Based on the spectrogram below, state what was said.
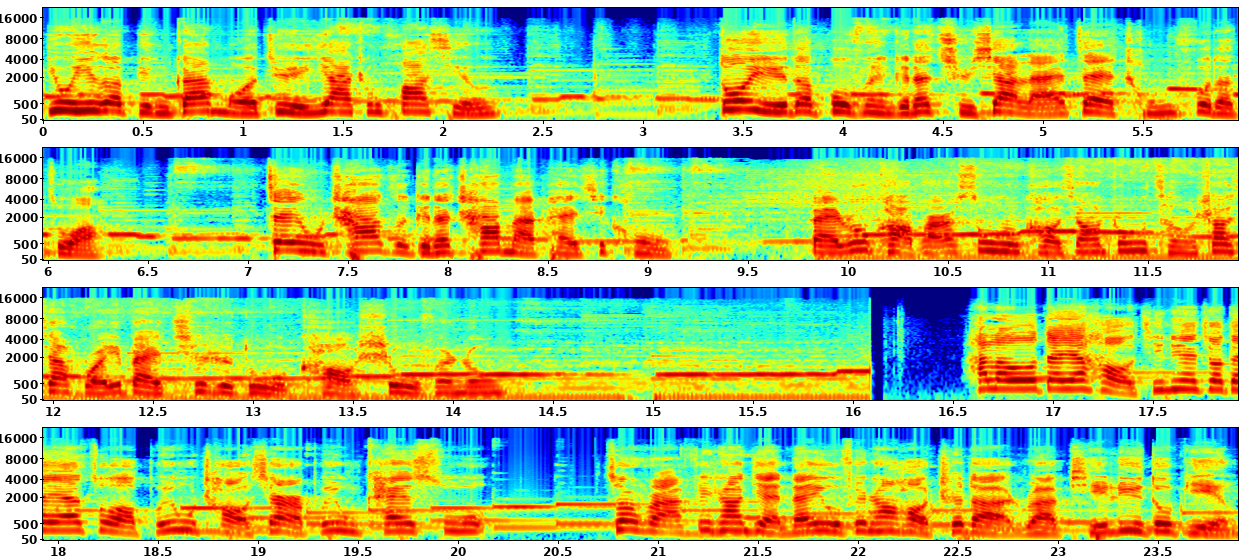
用一个饼干模具压成花形。多余的部分给它取下来，再重复的做。再用叉子给它插满排气孔，摆入烤盘，送入烤箱中层，上下火一百七十度烤十五分钟。Hello，大家好，今天教大家做不用炒馅儿、不用开酥，做法非常简单又非常好吃的软皮绿豆饼。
